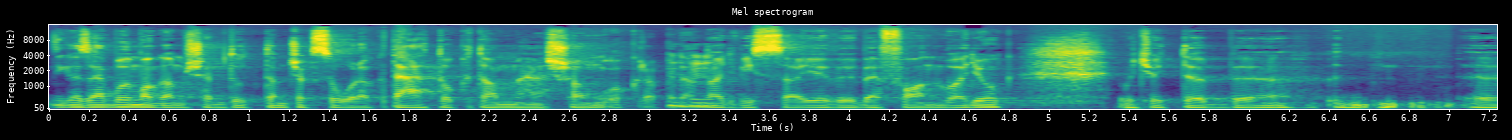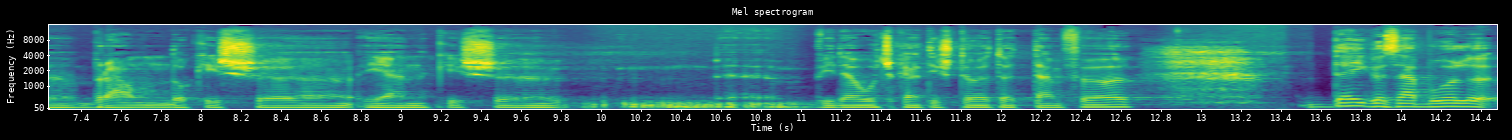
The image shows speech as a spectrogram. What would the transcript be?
igazából magam sem tudtam, csak szórak, tátogtam más hangokra. Például uh-huh. nagy vissza a jövőbe fan vagyok, úgyhogy több uh, brownok is ilyen kis uh, videócskát is töltöttem föl, de igazából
